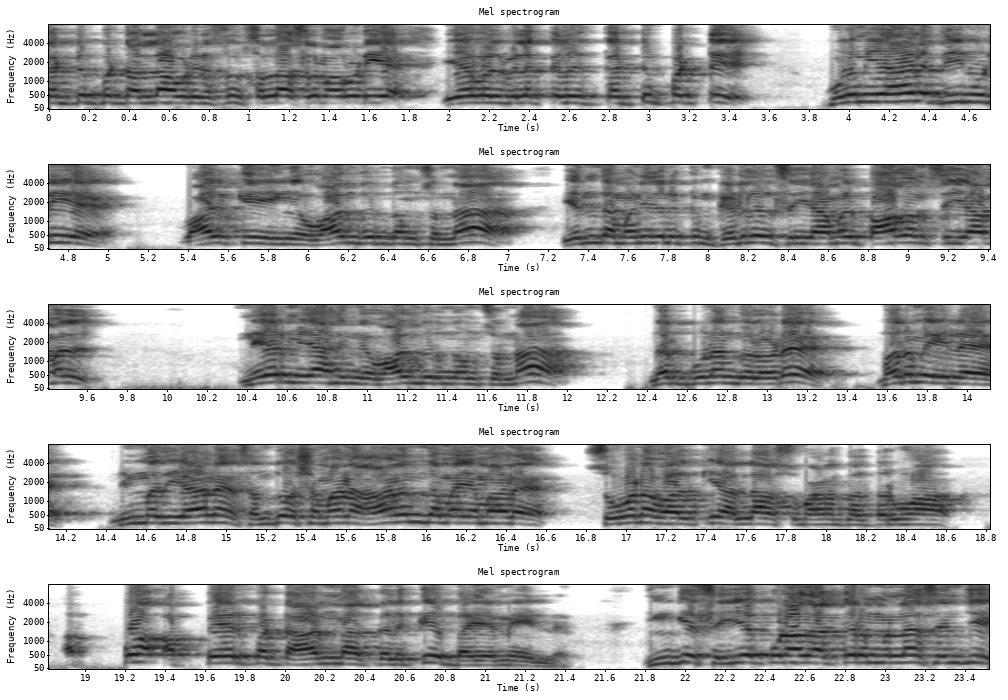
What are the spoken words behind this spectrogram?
கட்டுப்பட்டு அல்லாவுடைய ரசூல் ஸல்லல்லாஹு அலைஹி அவருடைய ஏவல் விளக்கலுக்கு கட்டுப்பட்டு முழுமையான தீனுடைய வாழ்க்கையை இங்க வாழ்ந்திருந்தோம் சொன்னா எந்த மனிதனுக்கும் கெடுதல் செய்யாமல் பாவம் செய்யாமல் நேர்மையாக இங்க வாழ்ந்திருந்தோம் சொன்னா நற்குணங்களோட மறுமையில நிம்மதியான சந்தோஷமான ஆனந்தமயமான சுவன வாழ்க்கையை அல்லாஹ் சுபானத்தால் தருவான். அப்போ அப்பேற்பட்ட ஆன்மாக்களுக்கு பயமே இல்லை. இங்க செய்யக்கூடாத அக்கிரமம் எல்லாம் செஞ்சு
